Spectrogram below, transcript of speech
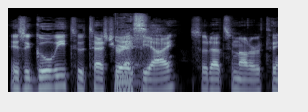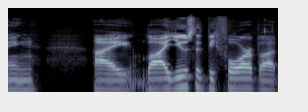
is a GUI to test your yes. API. So that's another thing. I well, I used it before, but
